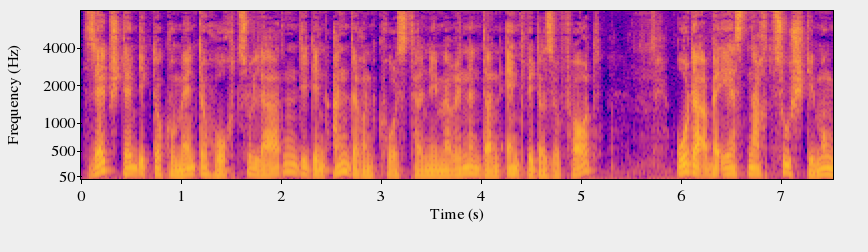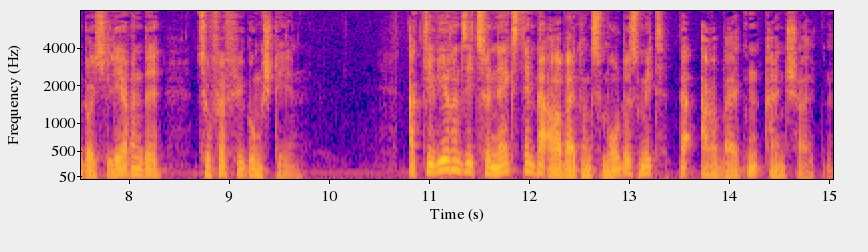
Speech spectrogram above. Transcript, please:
selbstständig Dokumente hochzuladen, die den anderen Kursteilnehmerinnen dann entweder sofort oder aber erst nach Zustimmung durch Lehrende zur Verfügung stehen. Aktivieren Sie zunächst den Bearbeitungsmodus mit Bearbeiten einschalten.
